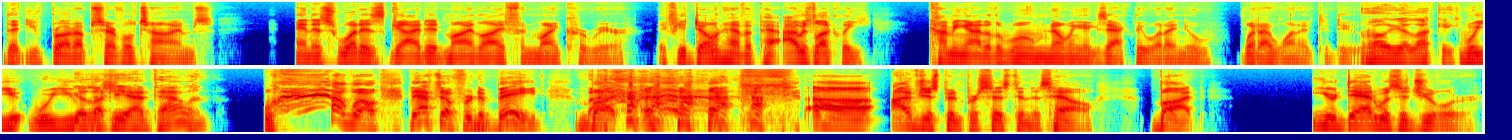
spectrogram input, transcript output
that you've brought up several times, and it's what has guided my life and my career. If you don't have a pa- I was lucky coming out of the womb knowing exactly what I knew, what I wanted to do. Oh, you're lucky. Were you? Were you? You're lucky you had talent. well, that's up for debate, but uh, I've just been persistent as hell. But your dad was a jeweler.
